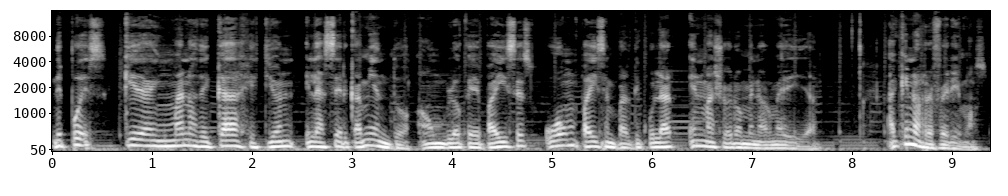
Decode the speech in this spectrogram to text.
Después queda en manos de cada gestión el acercamiento a un bloque de países o a un país en particular en mayor o menor medida. ¿A qué nos referimos?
